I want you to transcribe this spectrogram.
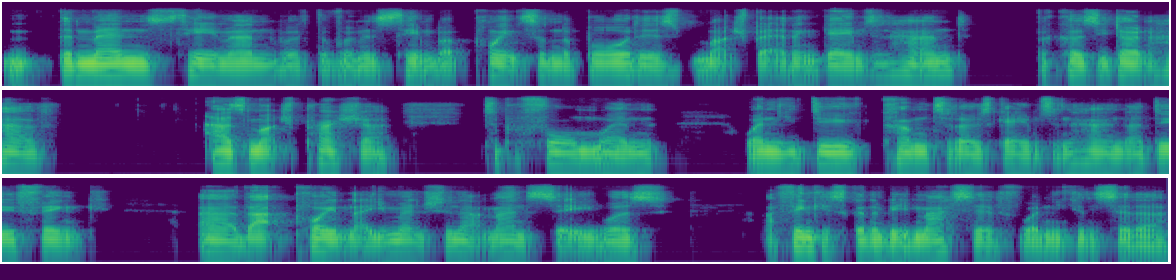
the men's team and with the women's team, but points on the board is much better than games in hand because you don't have as much pressure to perform when when you do come to those games in hand. I do think uh, that point that you mentioned that Man City was, I think it's going to be massive when you consider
